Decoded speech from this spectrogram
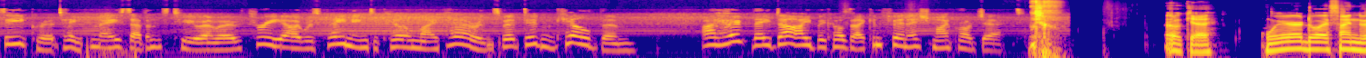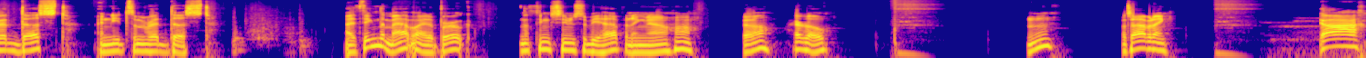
secret tape May 7th 2003 I was planning to kill my parents but didn't kill them. I hope they die because I can finish my project. Okay. Where do I find red dust? I need some red dust. I think the map might have broke. Nothing seems to be happening now, huh? Oh, hello. Hmm? What's happening? Ah!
